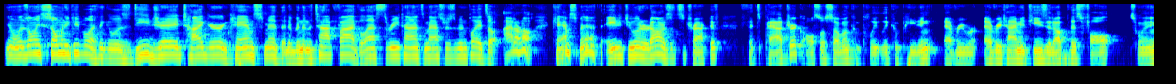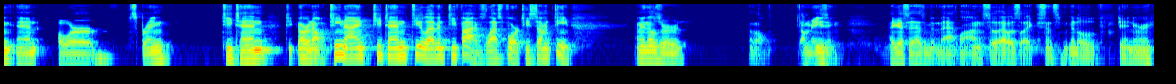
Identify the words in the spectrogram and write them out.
you know, there's only so many people. I think it was DJ, Tiger, and Cam Smith that have been in the top five the last three times the Masters have been played. So I don't know. Cam Smith, $8,200. It's attractive. Fitzpatrick, also someone completely competing every every time he tees it up this fall swing and or spring. T10, T, or no, T9, T10, T11, T5, the last four, T17. I mean, those are well, amazing. I guess it hasn't been that long. So that was like since middle of January,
